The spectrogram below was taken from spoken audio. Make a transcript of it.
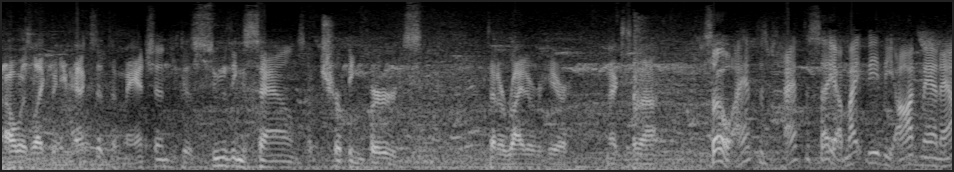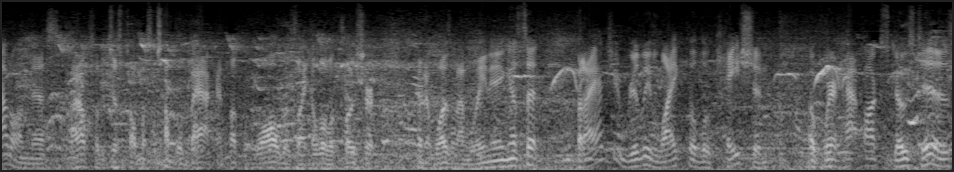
I always like when you exit the mansion, you get soothing sounds of chirping birds that are right over here next to that. So I have to I have to say I might be the odd man out on this. I also just almost tumbled back. I thought the wall was like a little closer than it was and I'm leaning against it. But I actually really like the location of where Hatbox Ghost is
